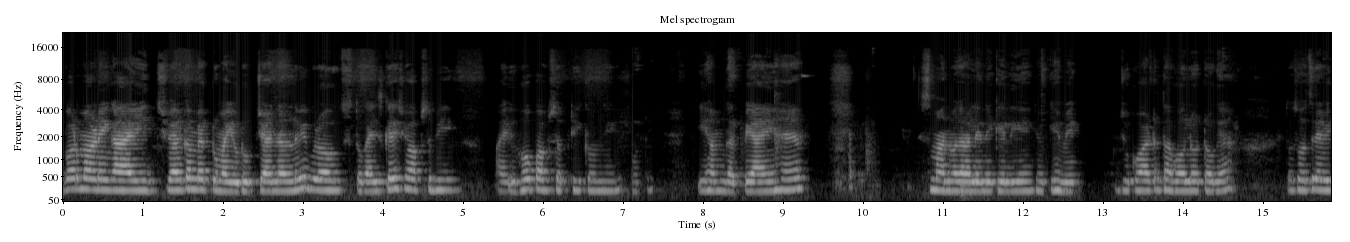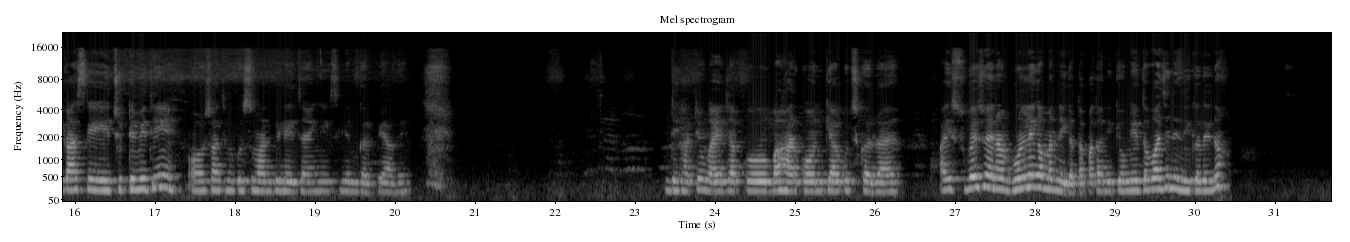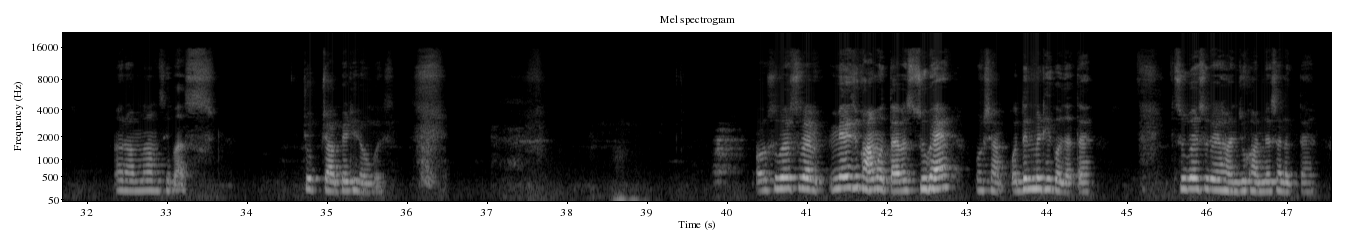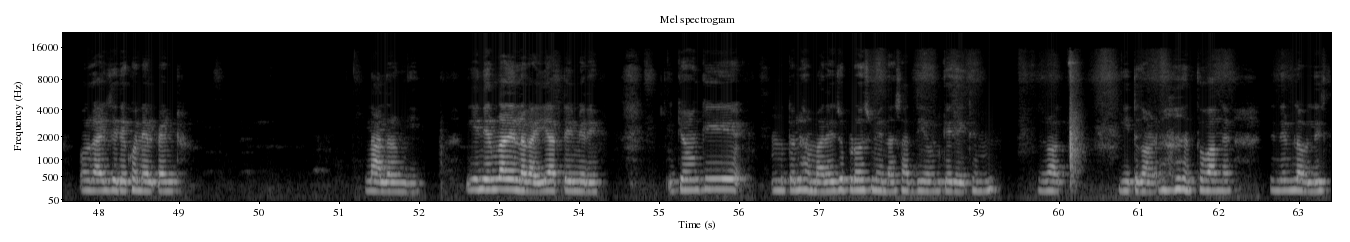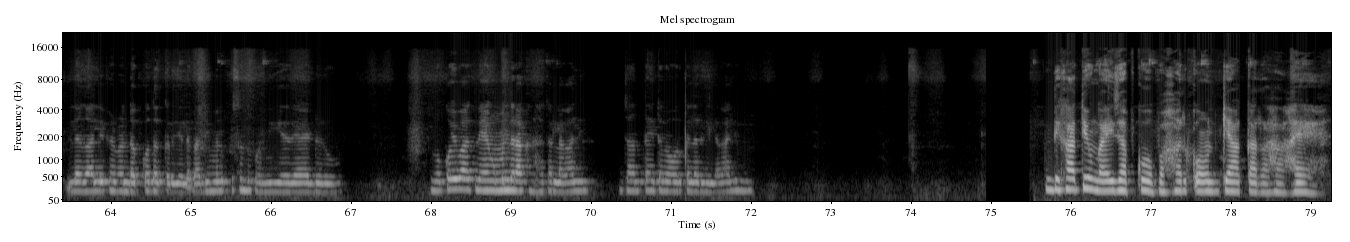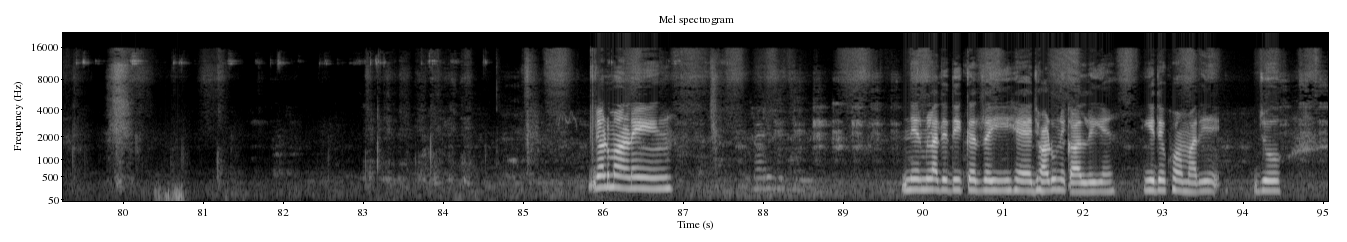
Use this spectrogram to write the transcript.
good morning guys welcome back to my YouTube channel Navi blogs. तो गाइज़ कैसे हो आप सभी? आई होप आप सब ठीक होंगे। कि हम घर पे आए हैं सामान वगैरह लेने के लिए, क्योंकि हमें जो क्वार्टर था वो लौट हो गया। तो सोच रहे विकास की छुट्टी भी थी और साथ में कुछ सामान भी ले जाएँगे, इसलिए हम घर पे आ गए। दिखाती हूँ गाइज़ आपको बाहर कौन क्या कुछ कर रहा है। आई सुबह सुबह ना बोलने का मन नहीं करता, पता नहीं क्यों, मेरी तो आवाज़ ही नहीं निकले ना। आराम आराम से बस। चुपचाप बैठी रहो बस। और सुबह सुबह मेरे जुकाम होता है, बस सुबह और शाम को दिन में ठीक हो जाता है। सुबह सुबह हाँ जुकाम जैसा लगता है। और गाइस ये देखो नेल पेंट लाल रंगी ये निर्मला ने लगाई आते मेरी। क्योंकि मतलब हमारे जो पड़ोस में ना शादी है, उनके गए थे हम रात गीत गाने। तो वहाँ निर्मला वाली लगा ली, फिर मैंने धक्को धक करके लगा दी। मैंने पसंद को नहीं है रेड रू। वो कोई बात नहीं है मंदिर रखना खातर लगा ली। जानता ही तो मैं और कलर की लगा ली दिखाती हूँ गाइज़ आपको बाहर कौन क्या कर रहा है। Good morning. निर्मला दीदी कर रही है झाड़ू निकाल रही है। ये देखो हमारी जो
